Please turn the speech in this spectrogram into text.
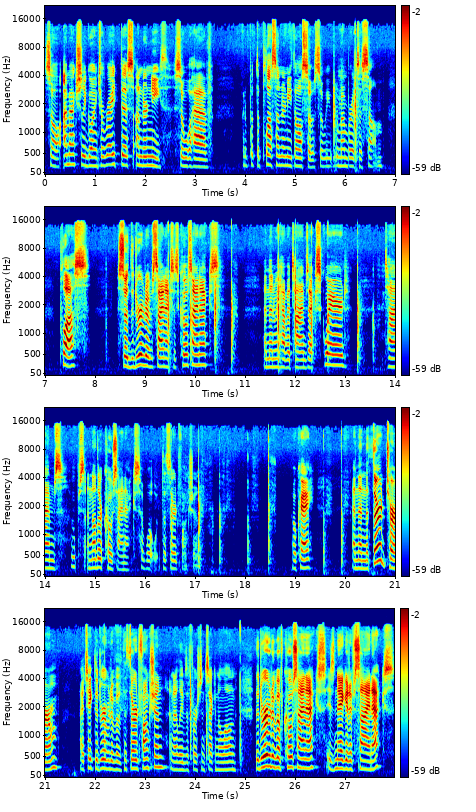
So I'm actually going to write this underneath. So we'll have, I'm going to put the plus underneath also so we remember it's a sum. Plus, so the derivative of sine x is cosine x, and then we have a times x squared times, oops, another cosine x of what the third function. Okay? And then the third term, I take the derivative of the third function and I leave the first and second alone. The derivative of cosine x is negative sine x.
